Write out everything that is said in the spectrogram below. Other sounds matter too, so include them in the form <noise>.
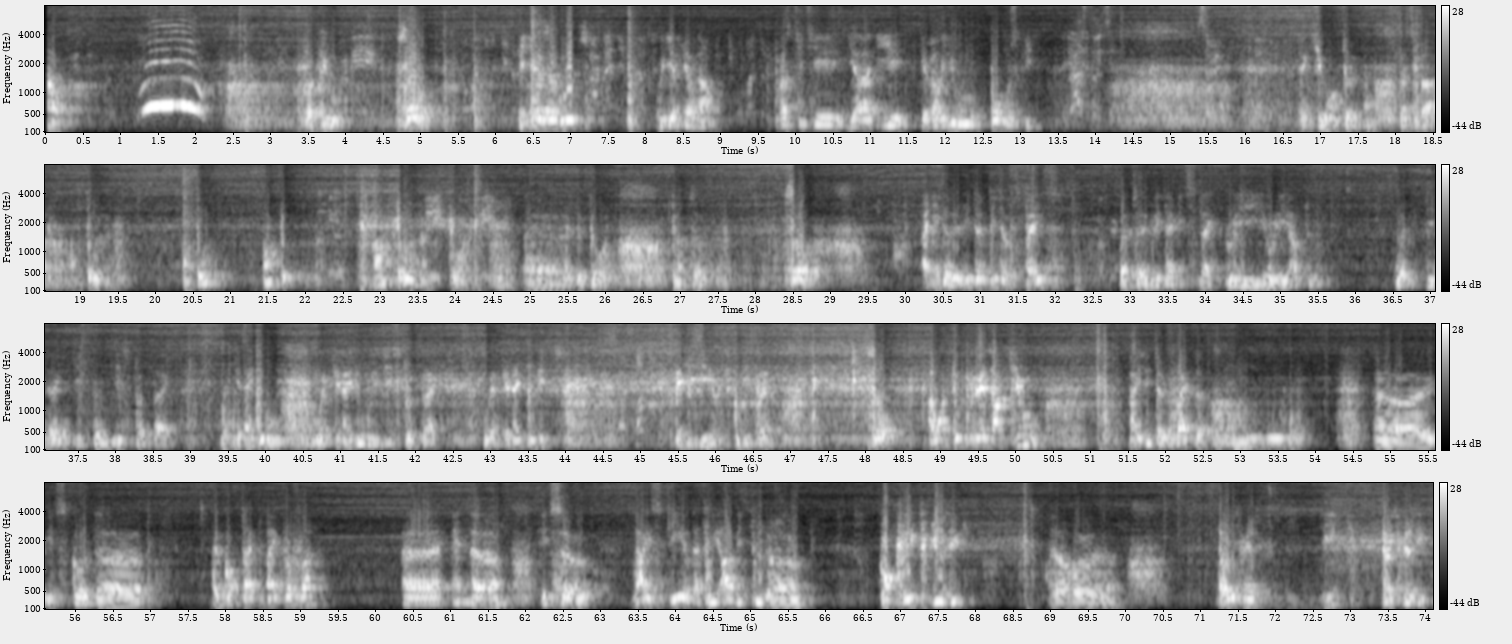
Now, fuck you. So, Méniel Zagout, William Merdan, Rastitier, Yahadie, Gavariou, Pomouski. Thank you, Anton. Spasiba, Anton. Anton Anton Anton Anton. Uh, the tone. Thumbs up. So, I need a little bit of space, but every time it's like really, really hard to. What did I did to this tote bag? What can I do? What can I do with this tote bag? Where can I put it? Maybe here, it could be. So, I want to present you my little friend. Uh, it's called uh, a contact microphone. Uh, and uh, it's a nice gear that we have into the concrete music, uh, noise music, noise music.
